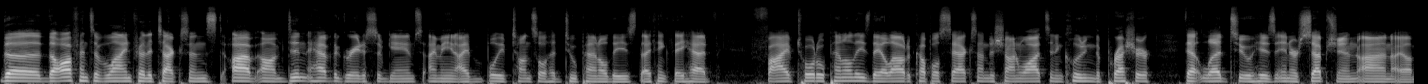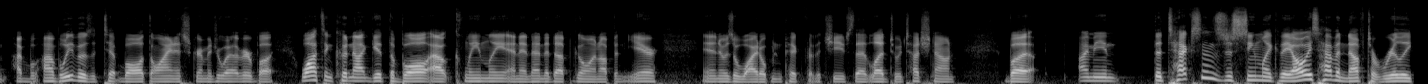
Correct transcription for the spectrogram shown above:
the the offensive line for the Texans uh, um, didn't have the greatest of games. I mean, I believe Tunsil had two penalties. I think they had five total penalties. They allowed a couple sacks on Deshaun Watson, including the pressure that led to his interception on, uh, I, b- I believe it was a tip ball at the line of scrimmage or whatever. But Watson could not get the ball out cleanly, and it ended up going up in the air, and it was a wide open pick for the Chiefs that led to a touchdown. But I mean, the Texans just seem like they always have enough to really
